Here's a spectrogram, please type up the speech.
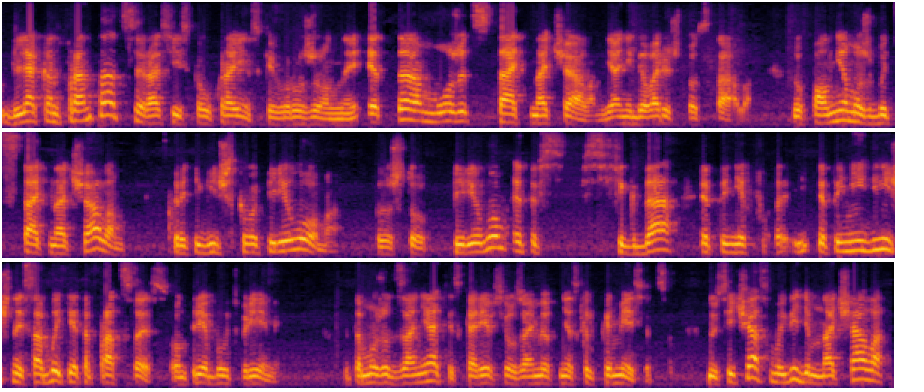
для конфронтации российско-украинской вооруженной это может стать началом. Я не говорю, что стало. Но вполне может быть стать началом стратегического перелома Потому что перелом это всегда, это не, это не единичное событие, это процесс, он требует времени. Это может занять и, скорее всего, займет несколько месяцев. Но сейчас мы видим начало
